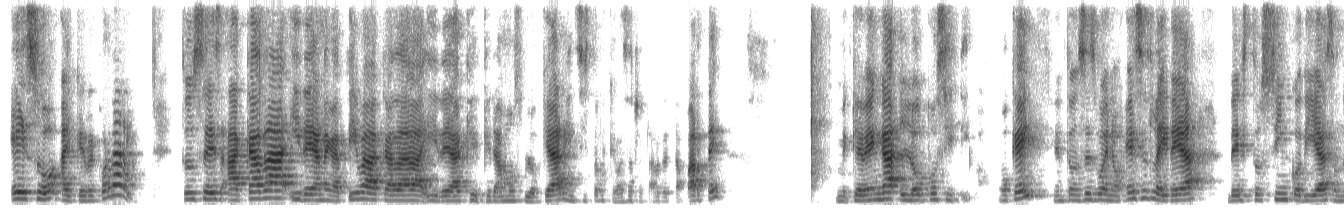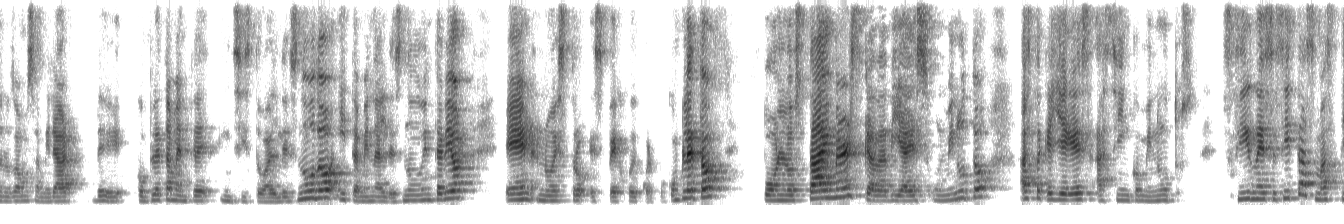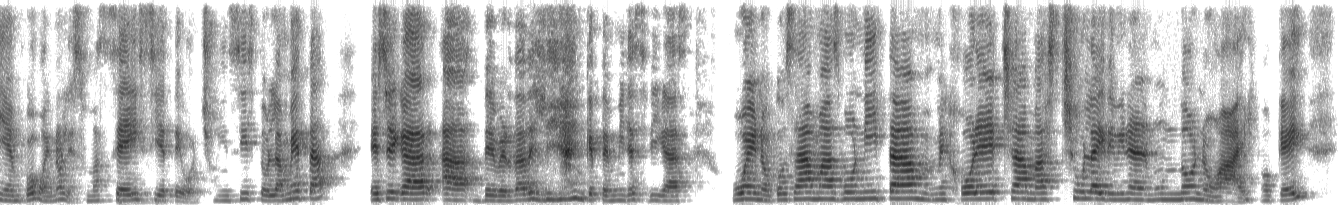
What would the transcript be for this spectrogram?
Eso hay que recordarlo. Entonces, a cada idea negativa, a cada idea que queramos bloquear, insisto, porque vas a tratar de taparte, que venga lo positivo, ¿ok? Entonces, bueno, esa es la idea de estos cinco días donde nos vamos a mirar de completamente, insisto, al desnudo y también al desnudo interior en nuestro espejo de cuerpo completo. Pon los timers, cada día es un minuto, hasta que llegues a cinco minutos. Si necesitas más tiempo, bueno, le sumas seis, siete, ocho. Insisto, la meta es llegar a de verdad el día en que te mires y digas, bueno, cosa más bonita, mejor hecha, más chula y divina en el mundo no hay, ¿ok?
